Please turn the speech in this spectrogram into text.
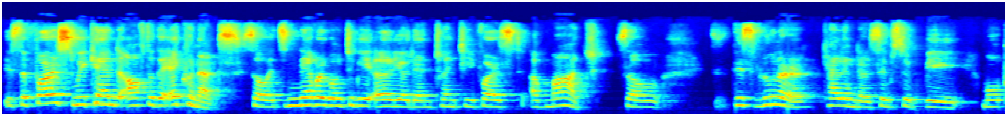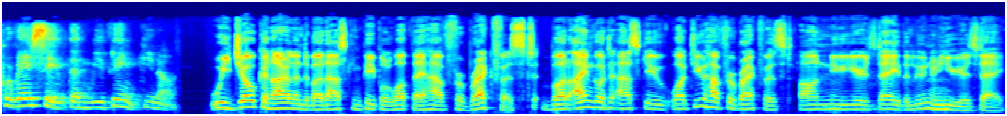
it's the first weekend after the equinox, so it's never going to be earlier than 21st of March. So this lunar calendar seems to be more pervasive than we think, you know. We joke in Ireland about asking people what they have for breakfast, but I'm going to ask you what do you have for breakfast on New Year's Day, the Lunar New Year's Day?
